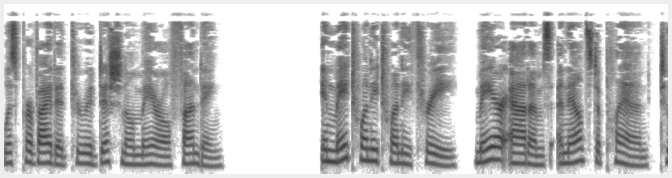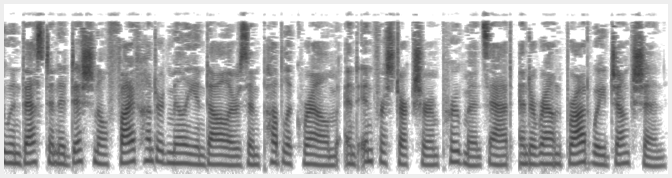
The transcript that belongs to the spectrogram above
was provided through additional mayoral funding. In May 2023, Mayor Adams announced a plan to invest an additional $500 million in public realm and infrastructure improvements at and around Broadway Junction,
